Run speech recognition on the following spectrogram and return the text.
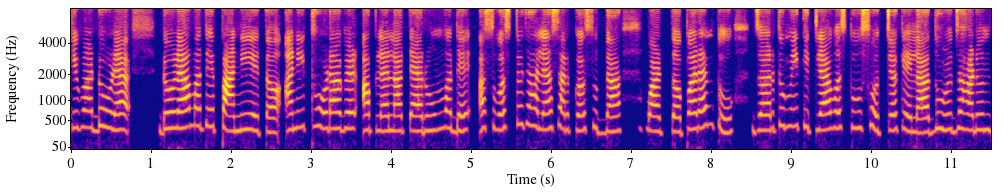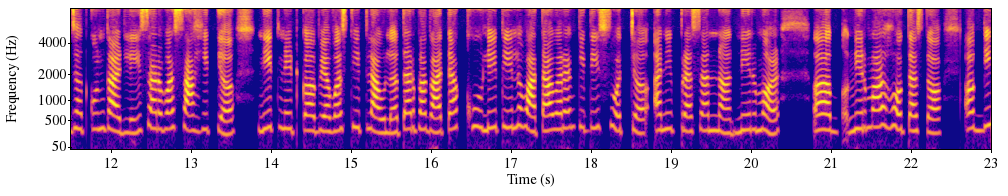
किंवा डोळ्या डोळ्यामध्ये पाणी येतं आणि थोडा वेळ आपल्याला त्या रूममध्ये अस्वस्थ झाल्यासारखं सुद्धा वाटतं. परंतु जर तुम्ही तिथल्या वस्तू स्वच्छ केला धूळ झाडून झटकून काढली सर्व साहित्य नीटनेटकं व्यवस्थित लावलं तर बघा त्या खोलीतील वातावरण किती स्वच्छ आणि प्रसन्न निर्मळ निर्मळ होत असतं. अगदी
